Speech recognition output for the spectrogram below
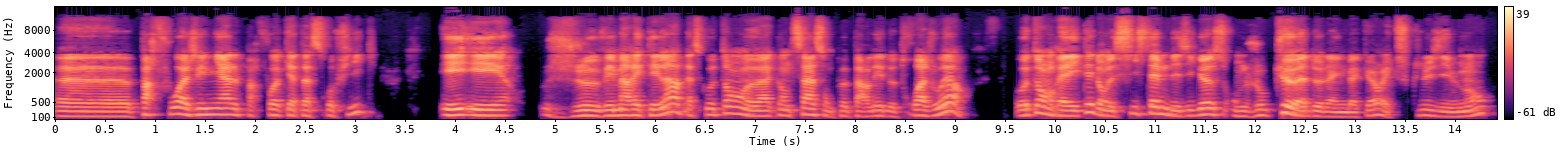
euh, parfois génial, parfois catastrophique. Et, je vais m'arrêter là parce qu'autant euh, à Kansas, on peut parler de trois joueurs, autant en réalité, dans le système des Eagles, on ne joue que à deux linebackers exclusivement.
